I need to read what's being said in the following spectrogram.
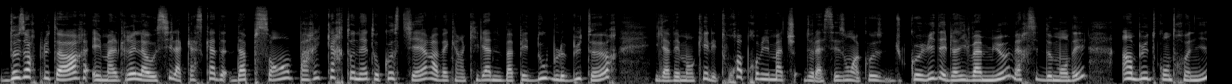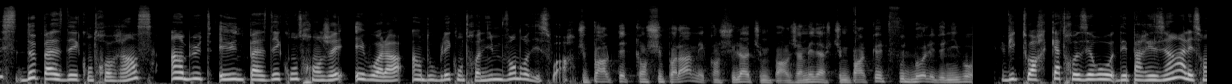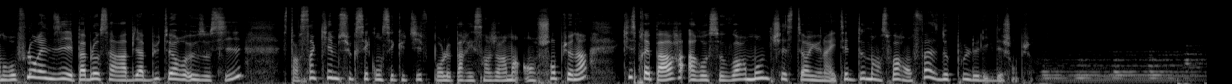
Deux heures plus tard, et malgré là aussi la cascade d'absents, Paris cartonnait au Costières avec un Kylian Mbappé double buteur. Il avait manqué les trois premiers matchs de la saison à cause du Covid. Eh bien, il va mieux, merci de demander. Un but contre Nice, deux passes D contre Reims, un but et une passe D contre Angers. Et voilà, un doublé contre Nîmes vendredi soir. Tu parles peut-être quand je suis pas là, mais quand je suis là, tu me parles jamais d'âge. Tu me parles que de football et de niveau. Victoire 4-0 des Parisiens, Alessandro Florenzi et Pablo Sarabia buteurs eux aussi. C'est un cinquième succès consécutif pour le Paris Saint-Germain en championnat qui se prépare à recevoir Manchester United demain soir en phase de poule de Ligue des Champions.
